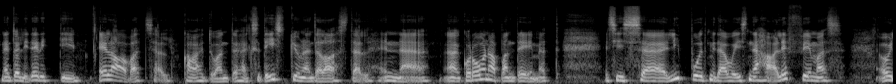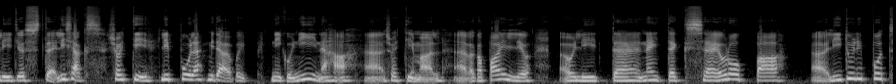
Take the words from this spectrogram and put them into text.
need olid eriti elavad seal kahe tuhande üheksateistkümnendal aastal enne äh, koroonapandeemiat, siis äh, lipud, mida võis näha lehvimas, olid just lisaks Šoti lipule, mida võib niikuinii näha Šotimaal väga palju, olid näiteks Euroopa Äh, Liidu lipud,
